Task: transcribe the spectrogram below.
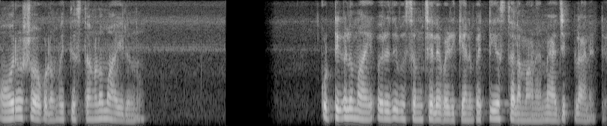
ഓരോ ഷോകളും വ്യത്യസ്തങ്ങളുമായിരുന്നു. കുട്ടികളുമായി ഒരു ദിവസം ചെലവഴിക്കാൻ പറ്റിയ സ്ഥലമാണ് മാജിക് പ്ലാനറ്റ്.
